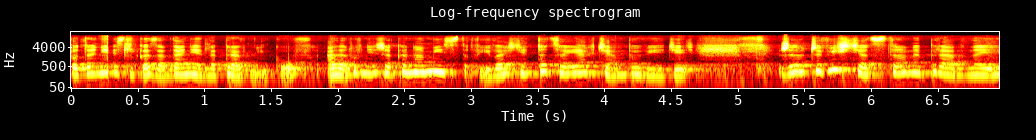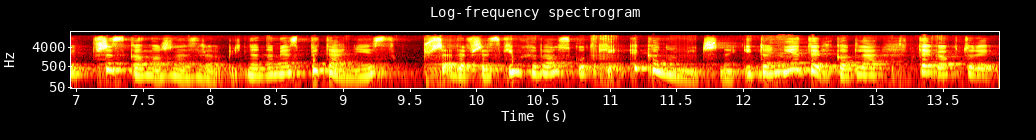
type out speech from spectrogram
bo to nie jest tylko zadanie dla prawników, ale również ekonomistów. I właśnie to, co ja chciałam powiedzieć, że oczywiście od strony prawnej wszystko można zrobić, natomiast pytanie jest przede wszystkim chyba o skutki ekonomiczne. I to nie tylko dla tego, który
